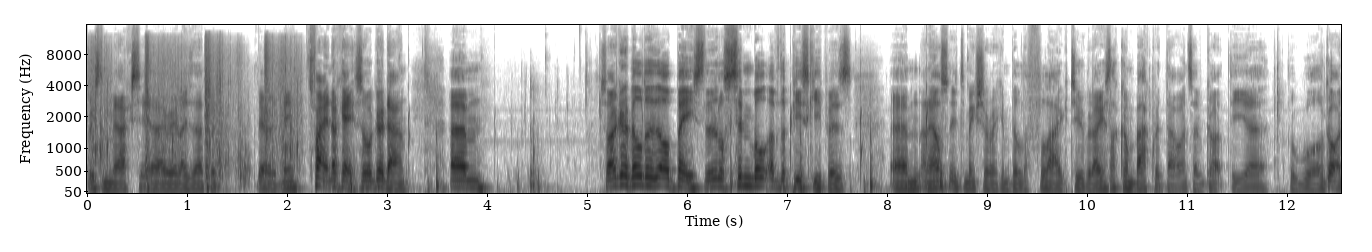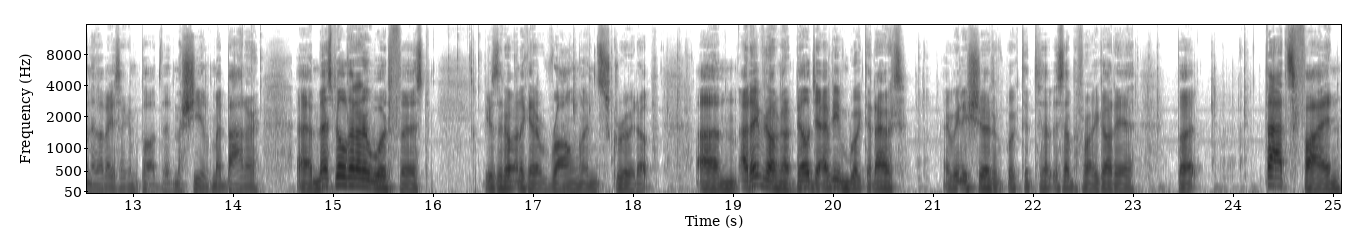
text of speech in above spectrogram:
Wasting my axe here, I realise that, but bear with me. It's fine, okay, so we'll go down. Um, so I'm going to build a little base, a little symbol of the Peacekeepers. Um, and I also need to make sure I can build a flag too, but I guess I'll come back with that once I've got the uh, the wool. I've got another base I can put the, my shield, my banner. Um, let's build it out of wood first, because I don't want to get it wrong and screw it up. Um, I don't even know what I'm going to build yet. I haven't even worked it out. I really should have worked this out before I got here, but that's fine.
